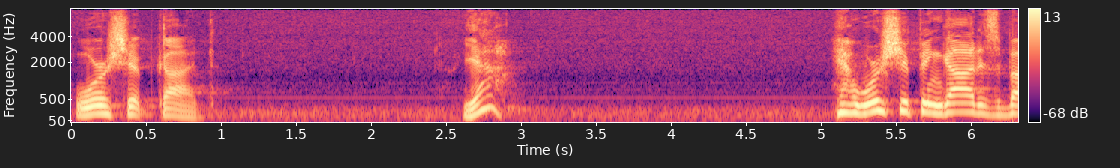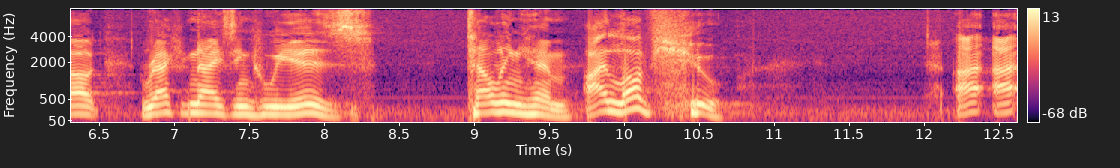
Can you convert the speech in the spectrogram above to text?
worship God? Yeah. Yeah, worshiping God is about recognizing who He is, telling Him, I love you. I, I,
